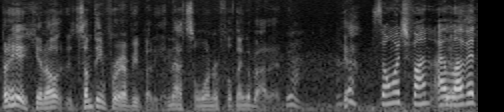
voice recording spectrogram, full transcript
But hey, you know, it's something for everybody, and that's the wonderful thing about it. Yeah. Yeah. So much fun. I Yes. love it.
